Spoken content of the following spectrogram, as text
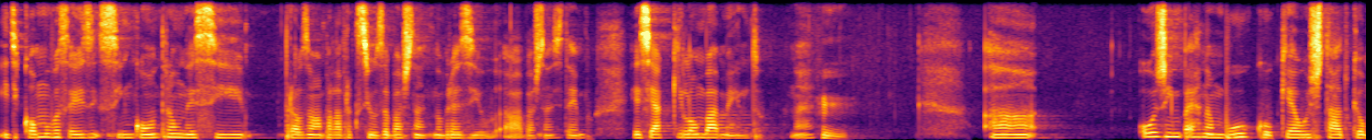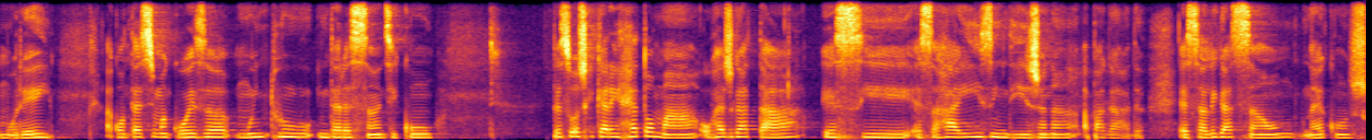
E de como vocês se encontram nesse para usar uma palavra que se usa bastante no Brasil há bastante tempo, esse aquilombamento. Né? Hum. Ah, hoje em Pernambuco, que é o estado que eu morei, acontece uma coisa muito interessante com pessoas que querem retomar ou resgatar esse, essa raiz indígena apagada, essa ligação né, com, os,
